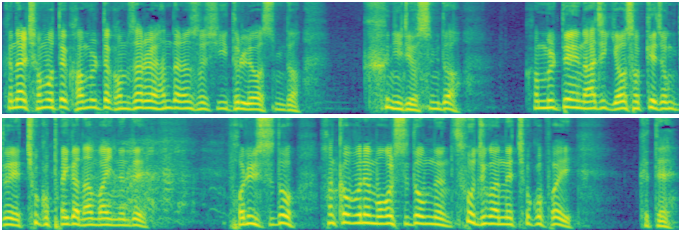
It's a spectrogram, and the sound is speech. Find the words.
그날 전봇대 관물대 검사를 한다는 소식이 들려왔습니다. 큰 일이었습니다. 관물대엔 아직 여섯 개 정도의 초코파이가 남아 있는데 버릴 수도 한꺼번에 먹을 수도 없는 소중한 내 초코파이. 그때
